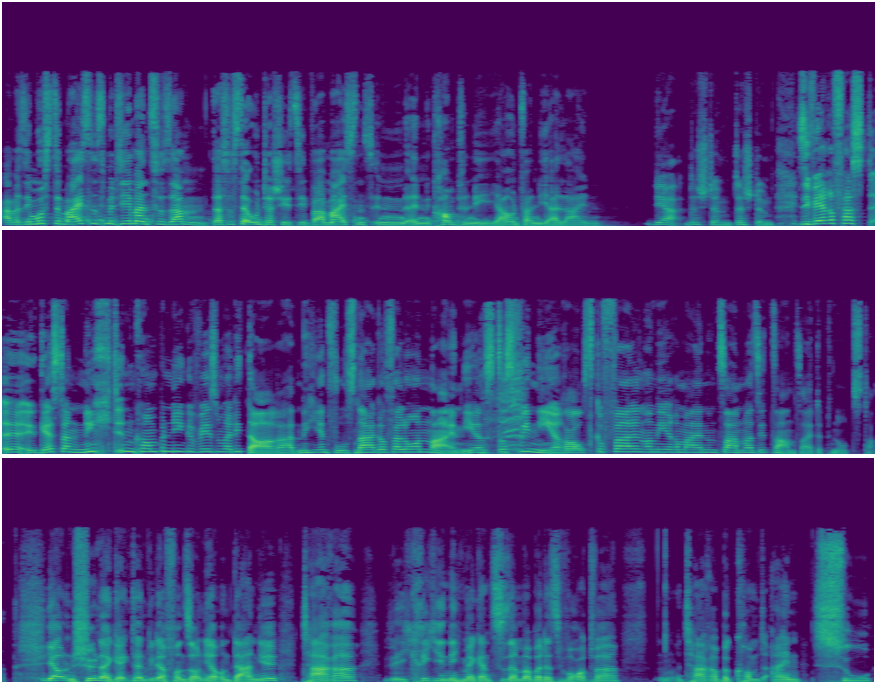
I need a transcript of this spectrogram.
aber sie musste meistens mit jemandem zusammen. Das ist der Unterschied. Sie war meistens in, in Company, ja, und war nie allein. Ja, das stimmt, das stimmt. Sie wäre fast äh, gestern nicht in Company gewesen, weil die Tara hat nicht ihren Fußnagel verloren. Nein, ihr ist das Vinier rausgefallen an ihrem einen Zahn, weil sie Zahnseite benutzt hat. Ja, und ein schöner Gag dann wieder von Sonja und Daniel. Tara, ich kriege ihn nicht mehr ganz zusammen, aber das Wort war, Tara bekommt ein Souvenir.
